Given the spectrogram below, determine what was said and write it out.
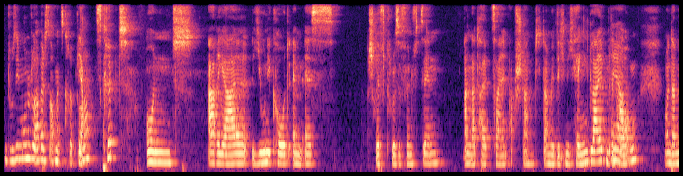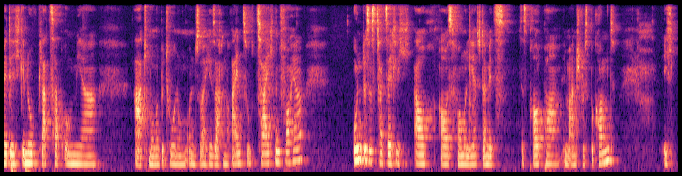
Und du, Simone, du arbeitest auch mit Skript, Ja, oder? Skript und Areal Unicode MS Schriftgröße 15, anderthalb Zeilen Abstand, damit ich nicht hängen bleibe mit den Ja. Augen und damit ich genug Platz habe, um mir Atmung und Betonung und solche Sachen reinzuzeichnen vorher. Und es ist tatsächlich auch ausformuliert, damit es das Brautpaar im Anschluss bekommt. Ich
